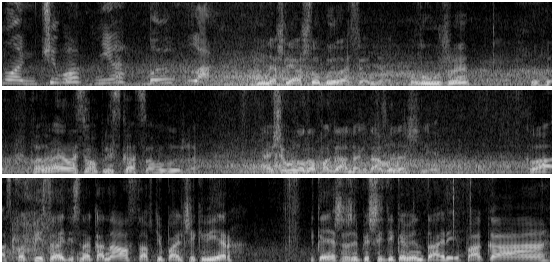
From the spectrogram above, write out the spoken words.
но ничего не было. Не нашли. А что было сегодня? Лужи. Понравилось вам плескаться в лужах? А еще много поганок, да, мы нашли? Класс. Подписывайтесь на канал, ставьте пальчик вверх. И, конечно же, пишите комментарии. Пока!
